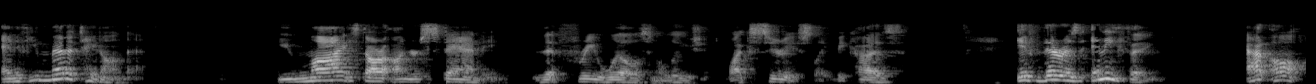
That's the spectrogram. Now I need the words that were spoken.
And if you meditate on that, you might start understanding that free will is an illusion. Like, seriously, because if there is anything at all,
